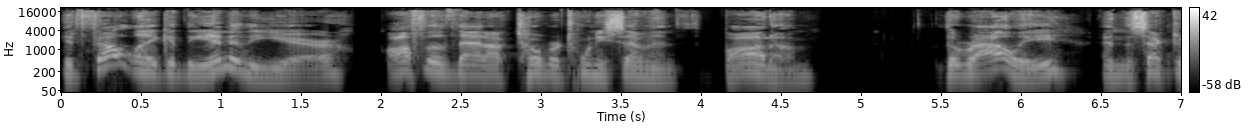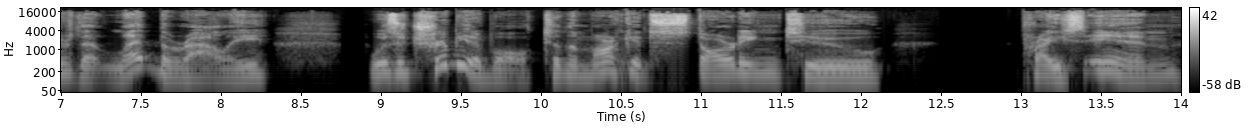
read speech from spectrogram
it felt like at the end of the year, off of that October 27th bottom, the rally and the sectors that led the rally was attributable to the market starting to price in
